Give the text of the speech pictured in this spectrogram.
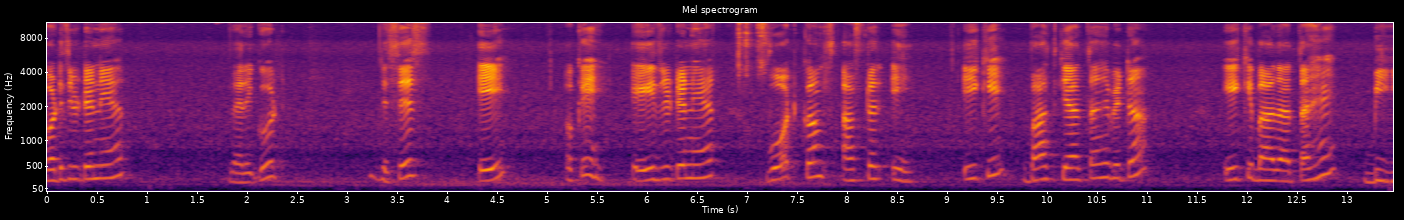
what is written here very good this is A okay? A is written here what comes after A A के बाद क्या आता है बेटा? ए के बाद आता है बी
